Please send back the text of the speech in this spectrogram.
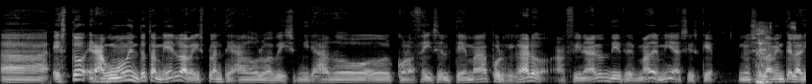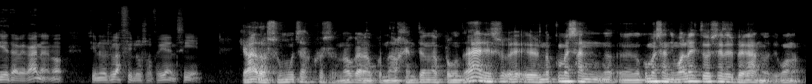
Ah, esto en algún momento también lo habéis planteado, lo habéis mirado, conocéis el tema, porque claro, al final dices, madre mía, si es que no es solamente la dieta vegana, ¿no? Sino es la filosofía en sí. Claro, son muchas cosas, ¿no? Claro, cuando la gente nos pregunta, ah, eh, no, comes no, comes animales, entonces eres vegano. Digo, bueno,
